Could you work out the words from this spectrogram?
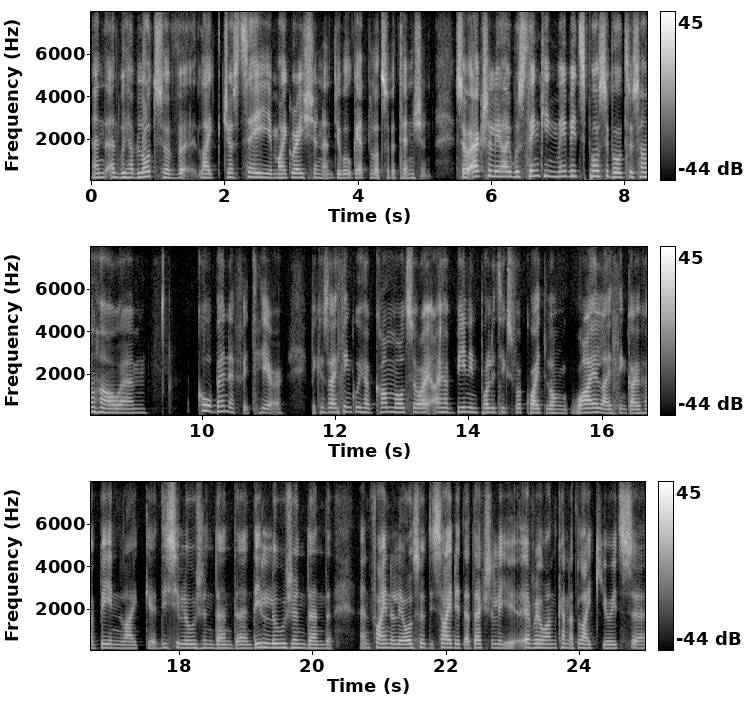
And, and we have lots of uh, like just say migration and you will get lots of attention. So actually I was thinking maybe it's possible to somehow um, co-benefit here because I think we have come also, I, I, have been in politics for quite long while. I think I have been like uh, disillusioned and, and illusioned and and finally also decided that actually everyone cannot like you. It's uh,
